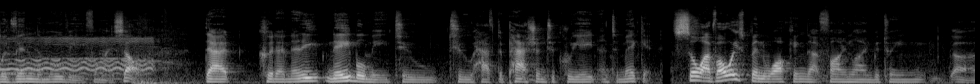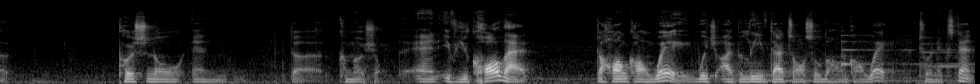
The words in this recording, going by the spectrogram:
within the movie for myself that could enable me to, to have the passion to create and to make it. So I've always been walking that fine line between uh, personal and the commercial. And if you call that the Hong Kong way, which I believe that's also the Hong Kong way to an extent.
